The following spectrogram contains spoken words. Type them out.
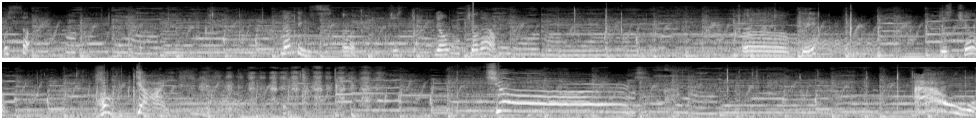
What's up? Nothing's up. Just, know, chill out. Uh, okay. Just chill. Oh, die! Charge! Ow!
